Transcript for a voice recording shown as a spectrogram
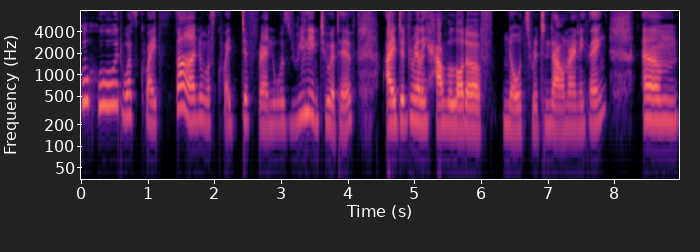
It was quite fun. It was quite different. It was really intuitive. I didn't really have a lot of notes written down or anything. Um,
